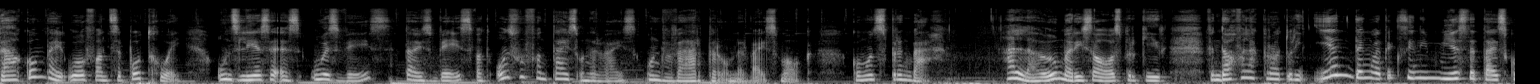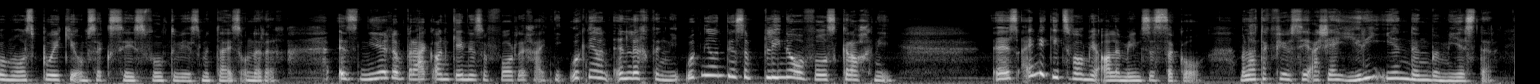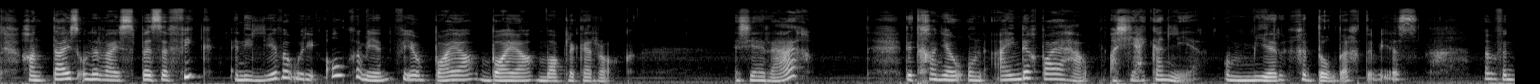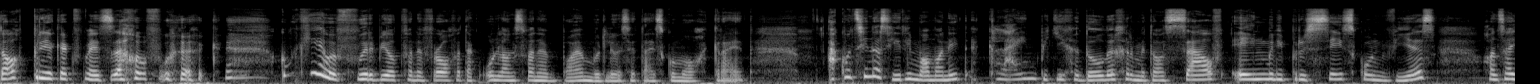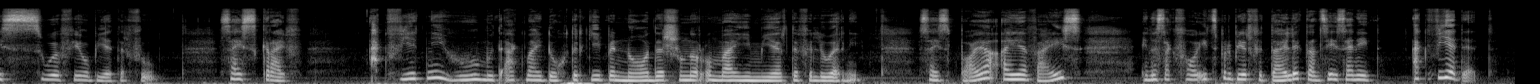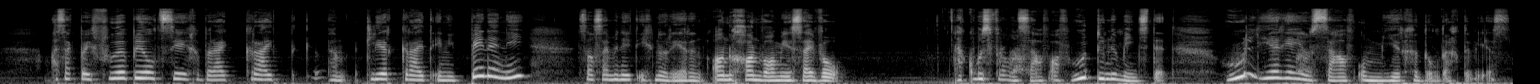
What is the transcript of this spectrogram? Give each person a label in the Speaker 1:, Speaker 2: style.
Speaker 1: Welkom by Oofant se potgooi. Ons lese is Ooswes, Tuiswes wat ons voel van tuisonderwys ontwerper onderwys maak. Kom ons spring weg. Hallo, Marisa Haasbroek hier. Vandag wil ek praat oor die een ding wat ek sien die meeste tuiskoolma's pootjie om suksesvol te wees met tuisonderrig. Is nie gebrek aan kennis of vaardigheid nie, ook nie aan inligting nie, ook nie aan dissipline of wilskrag nie is eintlik iets waarmee alle mense sukkel. Maar laat ek vir jou sê, as jy hierdie een ding bemeester, gaan tuisonderwys spesifiek in die lewe oor die algemeen vir jou baie baie makliker raak. Is jy reg? Dit gaan jou oneindig baie help as jy kan leer om meer geduldig te wees. En vandag preek ek vir myself ook. Kom ek gee jou 'n voorbeeld van 'n vraag wat ek onlangs van 'n baie moedelose tuiskommel gekry het. Ek kon sien as hierdie mamma net 'n klein bietjie geduldiger met haarself en met die proses kon wees, gaan sy soveel beter voel. Sy skryf: Ek weet nie hoe moet ek my dogtertjie benader sonder om my meer te verloor nie. Sy's baie eie wys en as ek vir haar iets probeer verduidelik, dan sê sy net: Ek weet dit. As ek byvoorbeeld sê gebruik kruit, um, kleurkruit en die penne nie, sal sy my net ignoreer en aangaan waarmee sy wil. Nou kom ons vra onsself af, hoe doen 'n mens dit? Hoe leer jy jouself om meer geduldig te wees?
